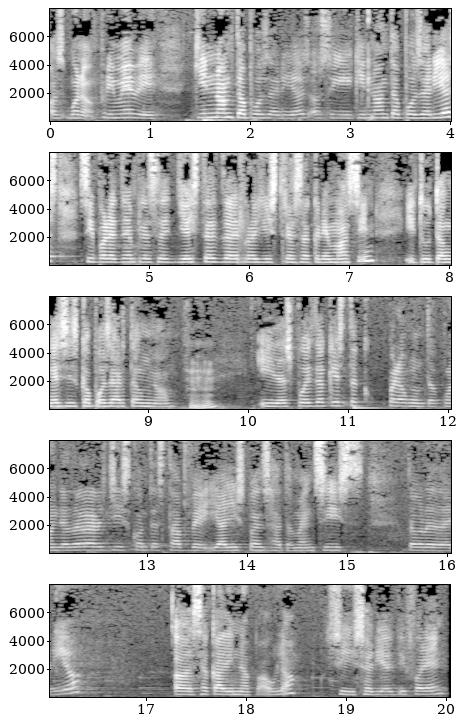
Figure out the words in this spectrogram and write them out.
O, bueno, primer bé, quin nom te posaries? O sigui, quin nom te posaries si, per exemple, les llistes de registre se cremassin i tu tinguessis que posar-te un nom? Mhm. I després d'aquesta pregunta, quan ja l'hagis contestat bé i hagis pensat en si t'agradaria, eh, se Cadina Paula, si series diferent,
